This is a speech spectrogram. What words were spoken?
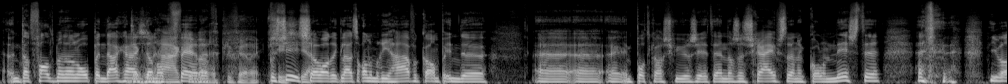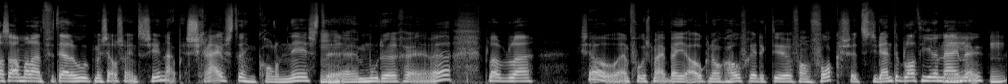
En dat valt me dan op en daar ga dat ik dan op verder. Precies, ja. zo had ik laatst Annemarie Havenkamp in de in podcastschuur zitten. En dat is een schrijfster en een columniste. En die was allemaal aan het vertellen hoe ik mezelf zou interesseren. Nou, ik schrijfster, een columnist, Mhm. eh, moeder, eh, eh, bla bla. Zo, en volgens mij ben je ook nog hoofdredacteur van Vox, het studentenblad hier in Nijmegen. Mhm, mhm.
